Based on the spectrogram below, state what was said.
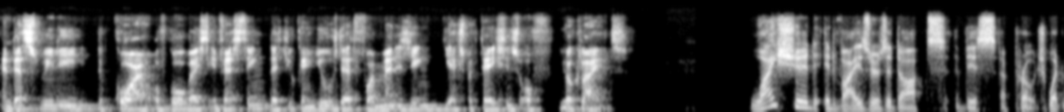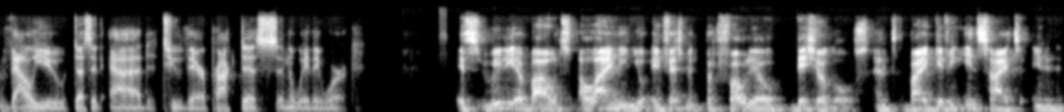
And that's really the core of goal-based investing that you can use that for managing the expectations of your clients. Why should advisors adopt this approach? What value does it add to their practice and the way they work? It's really about aligning your investment portfolio with your goals. And by giving insight in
